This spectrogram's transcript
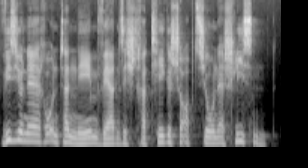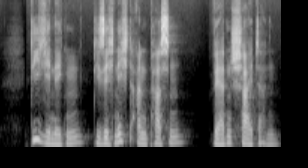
Visionäre Unternehmen werden sich strategische Optionen erschließen, Diejenigen, die sich nicht anpassen, werden scheitern.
